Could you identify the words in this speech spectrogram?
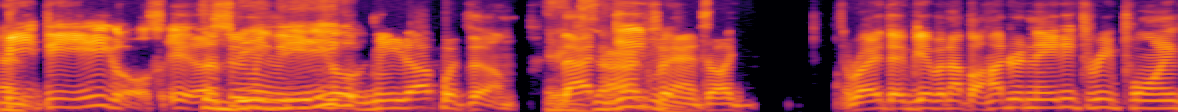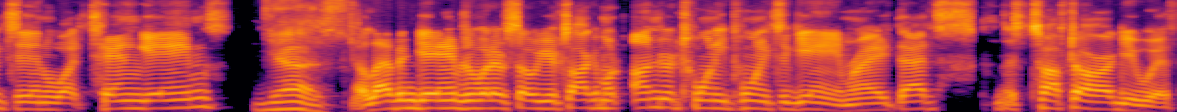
beat the Eagles. Assuming the Eagles, Eagles meet up with them, exactly. that defense, like right? They've given up 183 points in what 10 games? Yes. 11 games or whatever. So you're talking about under 20 points a game, right? That's that's tough to argue with.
